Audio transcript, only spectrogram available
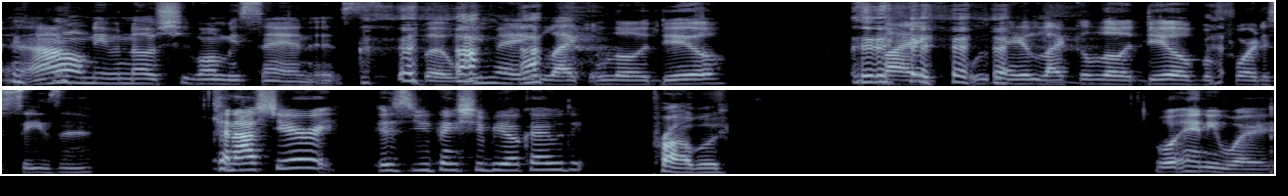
And I don't even know if she want me saying this. But we made like a little deal. Like we made like a little deal before the season. Can I share it? Is you think she'd be okay with it? Probably. Well, anyway,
